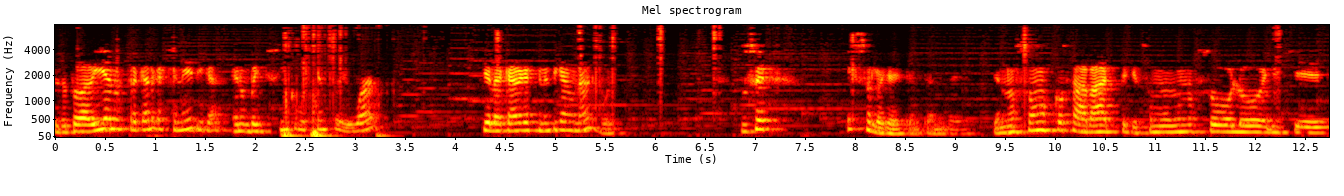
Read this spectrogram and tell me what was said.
pero todavía nuestra carga genética en un 25% igual que la carga genética de un árbol. Entonces, eso es lo que hay que entender. Que no somos cosas aparte, que somos uno solo y que,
